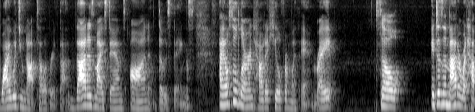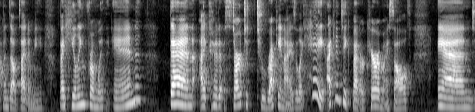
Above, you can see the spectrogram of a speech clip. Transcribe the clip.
why would you not celebrate that? That is my stance on those things. I also learned how to heal from within, right? So it doesn't matter what happens outside of me. By healing from within, then I could start to, to recognize, like, hey, I can take better care of myself. And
